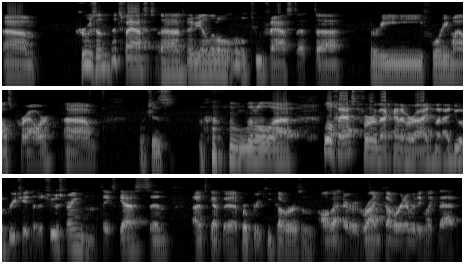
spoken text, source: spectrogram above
Um, cruising. It's fast. Uh, it's maybe a little little too fast at uh, 30, 40 miles per hour, um, which is a little uh, little fast for that kind of a ride. But I do appreciate that it's shoestring and it takes guests and uh, it's got the appropriate key covers and all that, or ride cover and everything like that.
